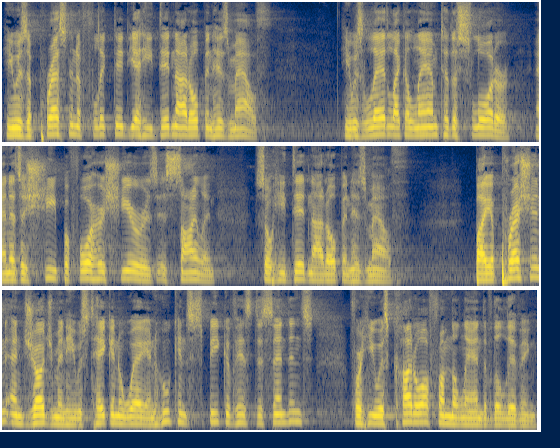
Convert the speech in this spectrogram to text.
He was oppressed and afflicted, yet he did not open his mouth. He was led like a lamb to the slaughter, and as a sheep before her shearers is silent, so he did not open his mouth. By oppression and judgment he was taken away. And who can speak of his descendants? For he was cut off from the land of the living.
